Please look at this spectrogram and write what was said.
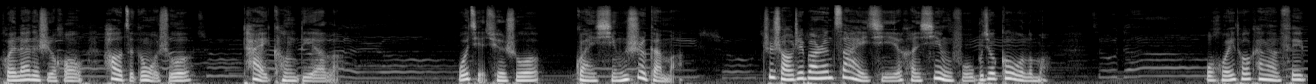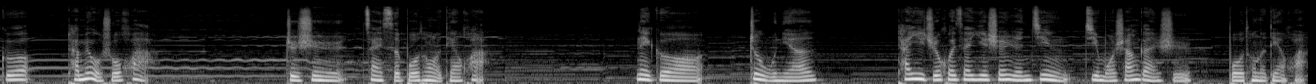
回来的时候，耗子跟我说：“太坑爹了。”我姐却说：“管形式干嘛？至少这帮人在一起很幸福，不就够了吗？”我回头看看飞哥，他没有说话，只是再次拨通了电话。那个，这五年，他一直会在夜深人静、寂寞伤感时拨通的电话。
